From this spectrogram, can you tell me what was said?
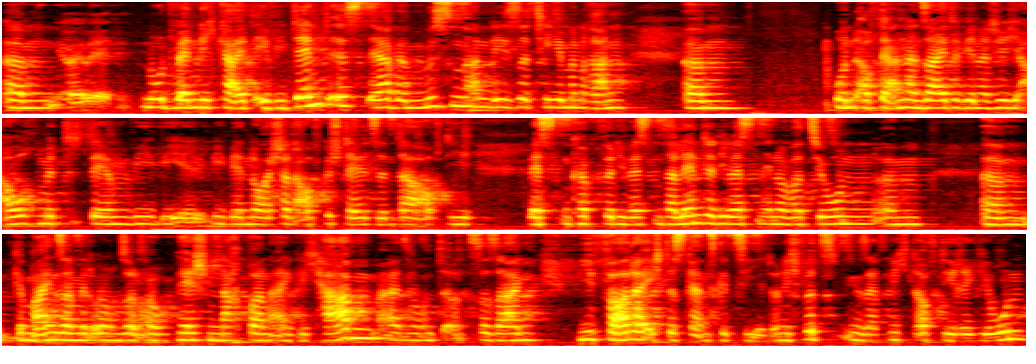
ähm, äh, Notwendigkeit evident ist. Ja, wir müssen an diese Themen ran. Ähm, und auf der anderen Seite wir natürlich auch mit dem, wie, wie, wie wir in Deutschland aufgestellt sind, da auch die besten Köpfe, die besten Talente, die besten Innovationen ähm, ähm, gemeinsam mit unseren europäischen Nachbarn eigentlich haben. Also und, und zu sagen, wie fördere ich das ganz gezielt? Und ich würde es, wie gesagt, nicht auf die Region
